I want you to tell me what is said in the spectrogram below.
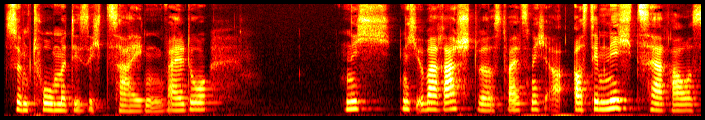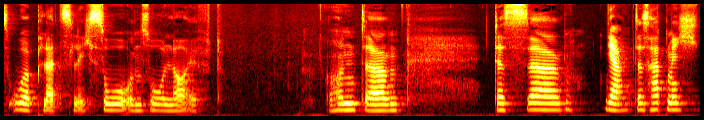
Symptome, die sich zeigen, weil du nicht, nicht überrascht wirst, weil es nicht aus dem Nichts heraus urplötzlich so und so läuft. Und ähm, das, äh, ja, das hat mich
